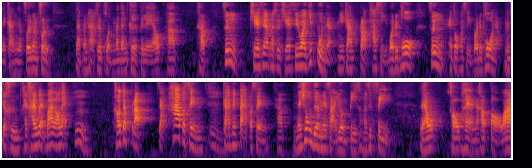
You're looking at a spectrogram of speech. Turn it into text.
ในการเงินเฟ้อเงินฝืดแต่ปัญหาคือผลมันดันเกิดไปแล้วครับครับ ซึ่งเคสเนี่ยมันคือเคสที่ว่าญี่ปุ่นเนี่ยมีการปรับภาษีบริโภค ซึ่งไอตัวภาษีบริโภคเนี่ยมันก็คือคล้ายๆแหวกบ้านเราแหละอืมเขาจะปรับจากอืม5%กลายเป็น 8%ครับในช่วงเดือนเมษายนปี 2014 แล้วเขาแผนนะครับต่อว่า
